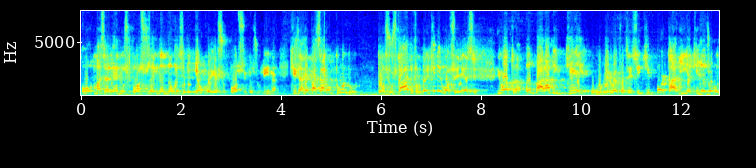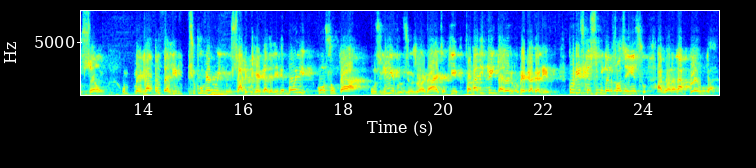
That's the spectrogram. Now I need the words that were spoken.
O Mazzarelli, os postos ainda não receberam. Eu conheço postos de gasolina que já repassaram tudo. Estou assustado, falando, que negócio é esse? E outra, amparado em que o governo vai fazer isso? Em que portaria, que resolução? O mercado é livre. Se o governo não sabe que o mercado é livre, é bom ele consultar os livros e os jornais aqui. Faz mais de 30 anos que o mercado é livre. Por isso que as distribuidoras fazem isso. Agora, na ponta,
